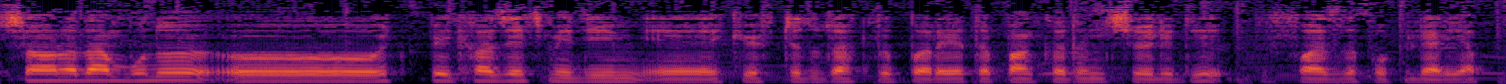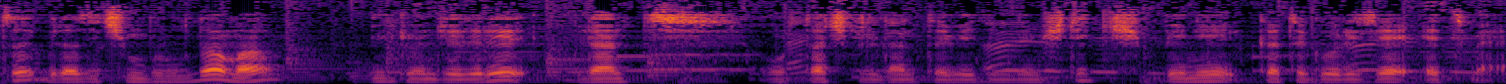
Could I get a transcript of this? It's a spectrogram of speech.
Sonradan bunu o, pek haz etmediğim e, köfte dudaklı paraya tapan kadın söyledi. Fazla popüler yaptı. Biraz içim buruldu ama ilk önceleri Bülent Ortaçgil'den tabii dinlemiştik. Beni kategorize etme.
